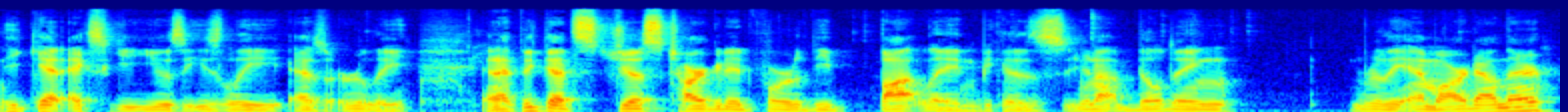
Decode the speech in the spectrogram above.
he can't execute you as easily as early. And I think that's just targeted for the bot lane because you're not building really MR down there.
